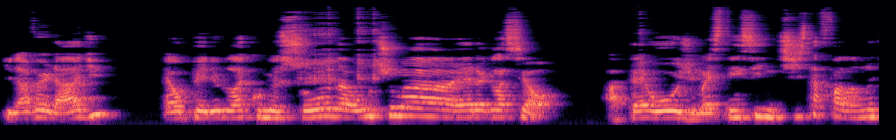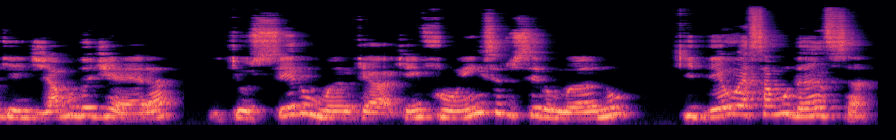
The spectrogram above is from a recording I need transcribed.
que na verdade é o período lá que começou da última era glacial até hoje, mas tem cientista falando que a gente já mudou de era e que o ser humano, que a, que a influência do ser humano que deu essa mudança.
